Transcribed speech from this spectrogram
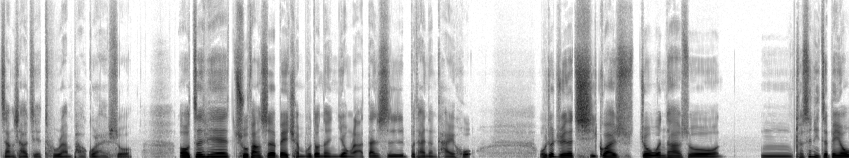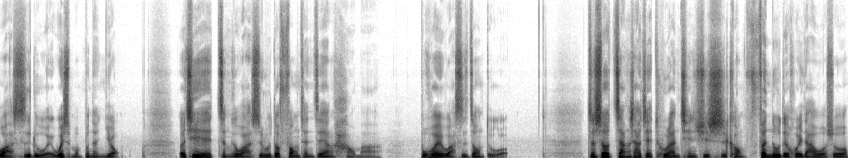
张小姐突然跑过来说。哦，这些厨房设备全部都能用了，但是不太能开火。我就觉得奇怪，就问她说：“嗯，可是你这边有瓦斯炉，诶，为什么不能用？”而且整个瓦斯炉都封成这样，好吗？不会瓦斯中毒哦。这时候，张小姐突然情绪失控，愤怒的回答我说：“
